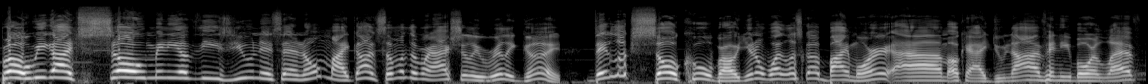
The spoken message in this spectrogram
Bro, we got so many of these units, and oh my god, some of them are actually really good. They look so cool, bro. You know what? Let's go buy more. Um, okay, I do not have any more left.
